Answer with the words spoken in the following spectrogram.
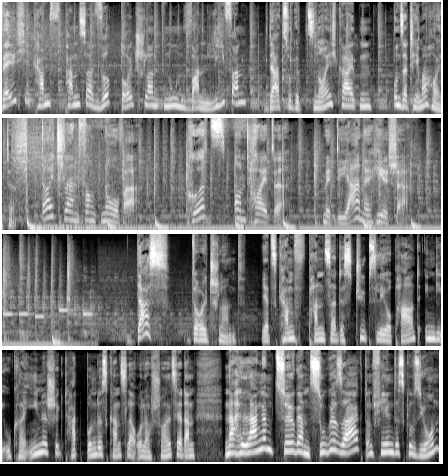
Welche Kampfpanzer wird Deutschland nun wann liefern? Dazu gibt's Neuigkeiten. Unser Thema heute. Deutschlandfunk Nova. Kurz und heute. Mit Diane Hielscher. Dass Deutschland jetzt Kampfpanzer des Typs Leopard in die Ukraine schickt, hat Bundeskanzler Olaf Scholz ja dann nach langem Zögern zugesagt und vielen Diskussionen.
